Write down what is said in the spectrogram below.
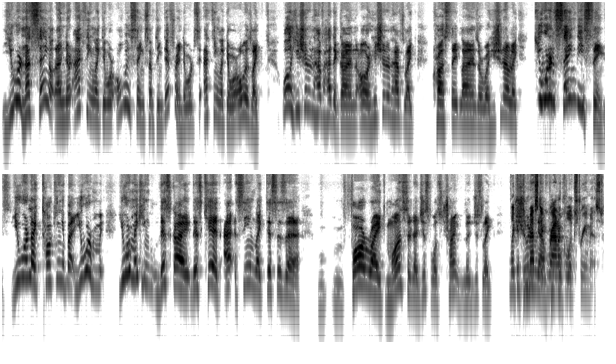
You were not saying, uh, and they're acting like they were always saying something different. They were acting like they were always like, well, he shouldn't have had a gun, or he shouldn't have like crossed state lines, or what he shouldn't have like. You weren't saying these things. You were like talking about. You were you were making this guy, this kid, seem like this is a far right monster that just was trying just like like a domestic radical for, extremist.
